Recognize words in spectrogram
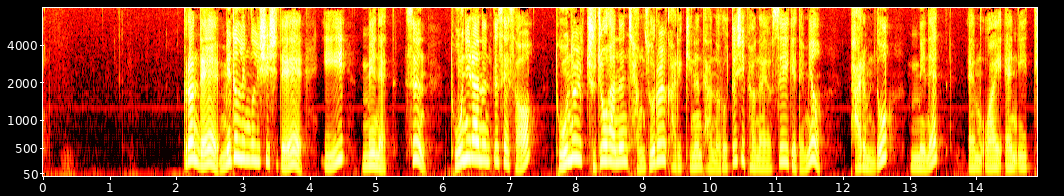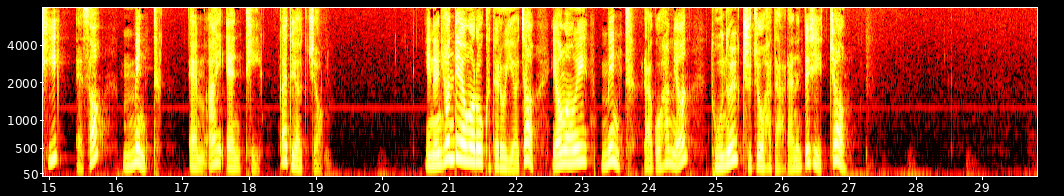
그런데 Middle English 시대에 이 mynet은 돈이라는 뜻에서 돈을 주조하는 장소를 가리키는 단어로 뜻이 변하여 쓰이게 되며 발음도 mynet, m-y-n-e-t에서 mint, m-i-n-t가 되었죠. 이는 현대 영어로 그대로 이어져 영어의 mint라고 하면 돈을 주조하다 라는 뜻이 있죠.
